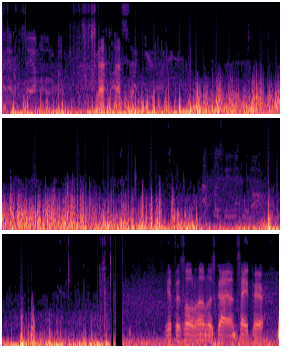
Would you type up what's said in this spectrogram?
I'd have to say I'm a little. A lot of sweat here on. I'm supposed to be winning it all. Get this old homeless guy on tape here. See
